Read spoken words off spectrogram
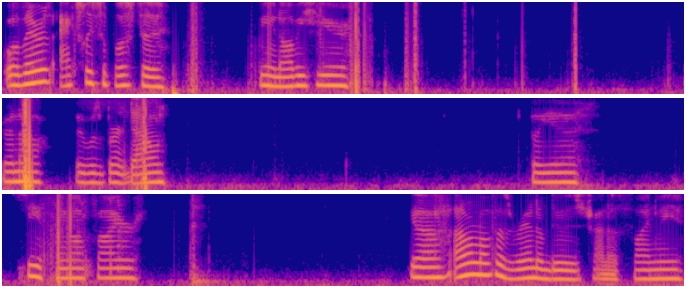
Well, there was actually supposed to be an obby here. Right now, it was burnt down. But yeah, see a thing on fire. Yeah, I don't know if this random dude is trying to find me,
